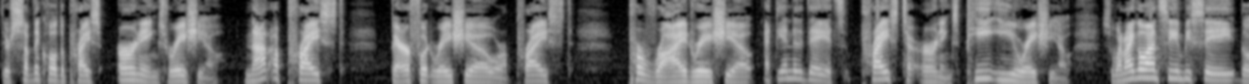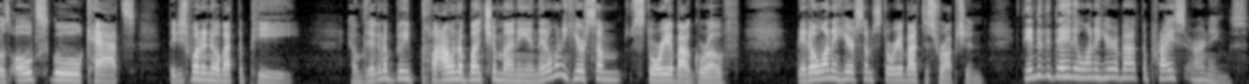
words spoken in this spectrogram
there's something called a price earnings ratio, not a priced barefoot ratio or a priced per ride ratio. At the end of the day, it's price to earnings, PE ratio. So when I go on CNBC, those old school cats, they just want to know about the PE. And they're going to be plowing a bunch of money and they don't want to hear some story about growth. They don't want to hear some story about disruption. At the end of the day, they want to hear about the price earnings.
